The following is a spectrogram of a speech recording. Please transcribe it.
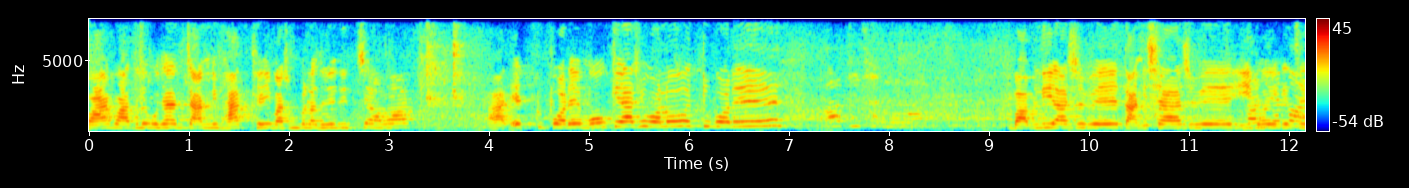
পায়ে পা তুলে বসে আছি। চাঁদনি ভাত খেয়ে বাসনতলা ধুয়ে দিচ্ছে আমার। আর একটু পরে মৌকে আসবে বলো? একটু পরে। বাবলি আসবে তানিশা আসবে ঈদ হয়ে গেছে।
